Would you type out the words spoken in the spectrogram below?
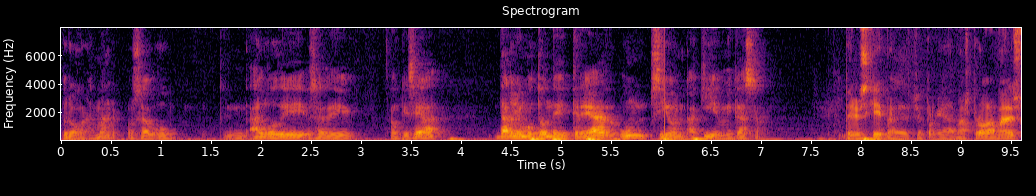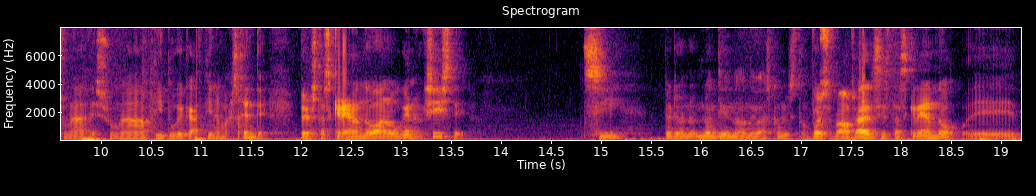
programar, o sea, o algo de, o sea, de, aunque sea darle un botón de crear un sillón aquí en mi casa. Pero es que, vale, porque además programar es una, es una aptitud que cada vez tiene más gente. Pero estás creando algo que no existe. Sí, pero no, no entiendo a dónde vas con esto. Pues vamos a ver, si estás creando, eh,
